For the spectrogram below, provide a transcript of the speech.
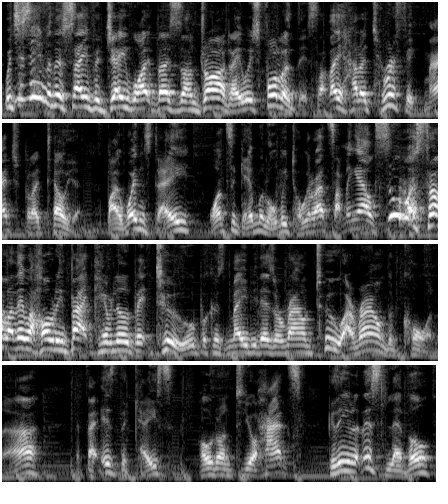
Which is even the same for Jay White versus Andrade, which followed this. Like they had a terrific match, but I tell you, by Wednesday, once again, we'll all be talking about something else. It almost felt like they were holding back here a little bit too, because maybe there's a round two around the corner. If that is the case, hold on to your hats because even at this level,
